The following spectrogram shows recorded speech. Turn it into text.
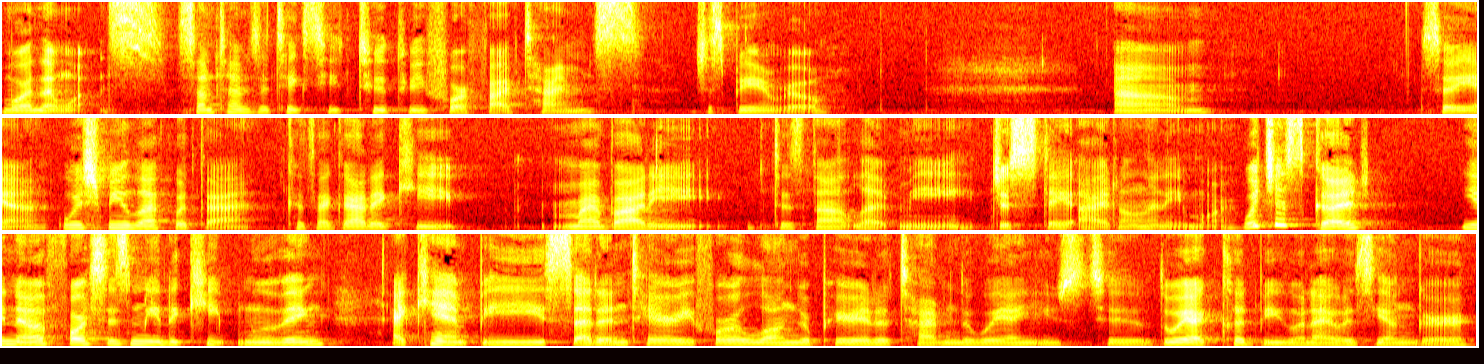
more than once. Sometimes it takes you two, three, four, five times. Just being real. Um, so yeah, wish me luck with that because I gotta keep my body does not let me just stay idle anymore, which is good. You know, it forces me to keep moving. I can't be sedentary for a longer period of time the way I used to, the way I could be when I was younger.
